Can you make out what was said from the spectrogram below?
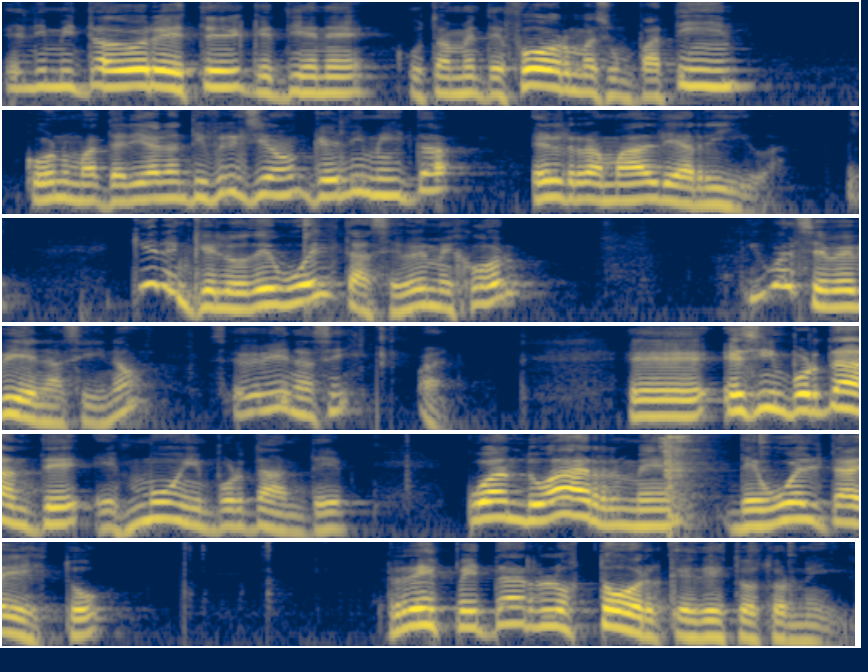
El limitador este que tiene justamente forma, es un patín con un material antifricción que limita el ramal de arriba. ¿Quieren que lo dé vuelta? ¿Se ve mejor? Igual se ve bien así, ¿no? ¿Se ve bien así? Bueno. Eh, es importante, es muy importante, cuando armen de vuelta esto, respetar los torques de estos tornillos.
